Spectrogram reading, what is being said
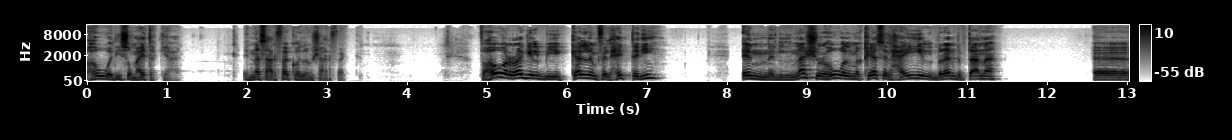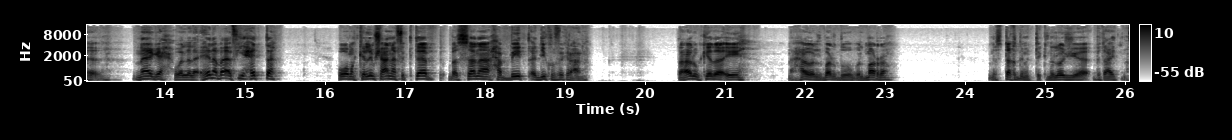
هو دي سمعتك يعني. الناس عارفاك ولا مش عارفاك. فهو الراجل بيتكلم في الحتة دي إن النشر هو المقياس الحقيقي ال brand بتاعنا آه ناجح ولا لأ. هنا بقى في حتة هو ما اتكلمش عنها في كتاب بس أنا حبيت اديكم فكرة عنها. تعالوا كده إيه نحاول برضو بالمرة نستخدم التكنولوجيا بتاعتنا.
